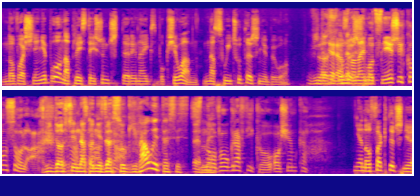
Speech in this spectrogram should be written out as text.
no właśnie nie było na PlayStation 4, na Xboxie One. Na Switchu też nie było. Widocznie, Teraz na, na najmocniejszych konsolach. widocznie na to nie zasługiwały te Z systemy. nową grafiką 8K. Nie no, faktycznie,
